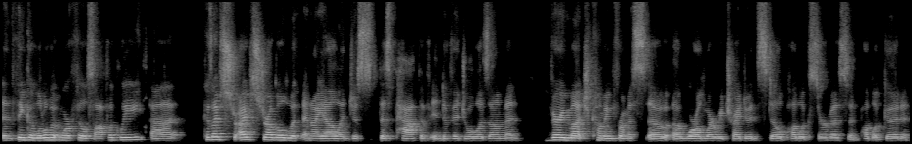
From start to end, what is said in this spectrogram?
and think a little bit more philosophically, because uh, I've str- I've struggled with NIL and just this path of individualism and very much coming from a, a, a world where we tried to instill public service and public good and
